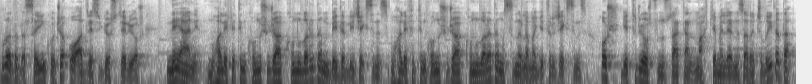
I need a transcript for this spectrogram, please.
Burada da Sayın Koca o adresi gösteriyor. Ne yani muhalefetin konuşacağı konuları da mı belirleyeceksiniz? Muhalefetin konuşacağı konulara da mı sınırlama getireceksiniz? Hoş getiriyorsunuz zaten mahkemeleriniz aracılığıyla da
